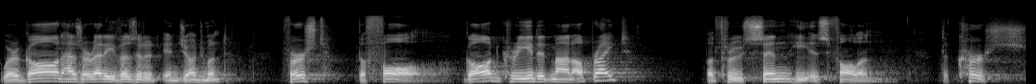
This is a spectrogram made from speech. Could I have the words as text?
where God has already visited in judgment. First, the fall. God created man upright, but through sin he is fallen. The curse.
